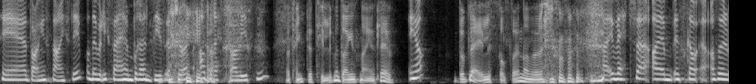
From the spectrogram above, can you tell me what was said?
til Dagens Næringsliv, og det vil jeg si er en bredde i seg sjøl. Adresseavisen. Jeg tenkte til og med Dagens Næringsliv. Ja. Da ble jeg litt stolt. av liksom- Jeg vet ikke. Jeg, skal, altså,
